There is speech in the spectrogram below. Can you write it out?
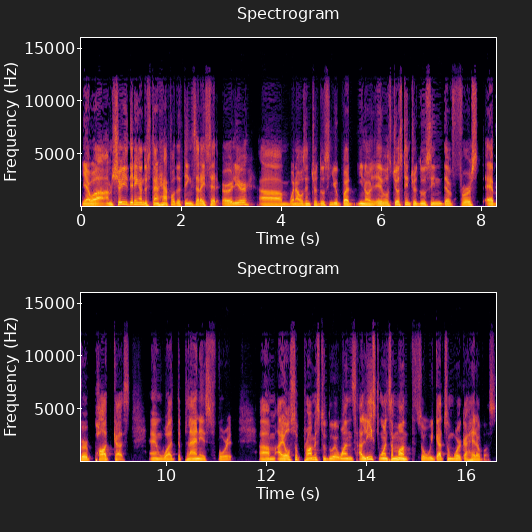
Yeah, well, I'm sure you didn't understand half of the things that I said earlier um, when I was introducing you, but you know, it was just introducing the first ever podcast and what the plan is for it. Um, I also promised to do it once, at least once a month, so we got some work ahead of us.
